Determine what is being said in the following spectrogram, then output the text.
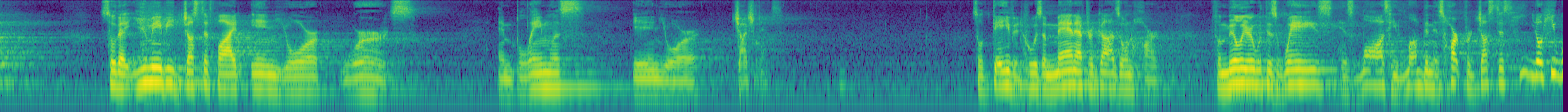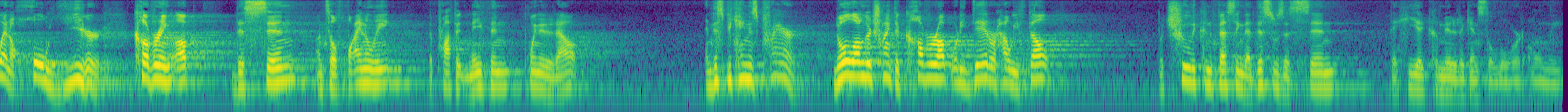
so that you may be justified in your words and blameless in your judgment. So, David, who was a man after God's own heart, familiar with his ways, his laws, he loved them, his heart for justice, he, you know, he went a whole year covering up this sin until finally the prophet Nathan pointed it out. And this became his prayer. No longer trying to cover up what he did or how he felt, but truly confessing that this was a sin that he had committed against the Lord only,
